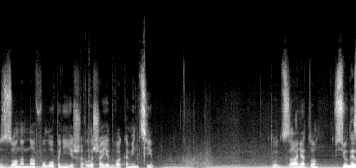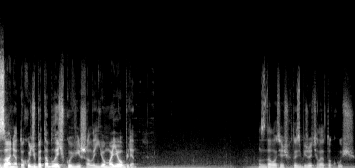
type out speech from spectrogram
Зона на фулопені є лише є два камінці. Тут зайнято. Всюди зайнято, хоч би табличку вішали, йо-майо, блін. Здалося, що хтось біжить, але то кущ.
